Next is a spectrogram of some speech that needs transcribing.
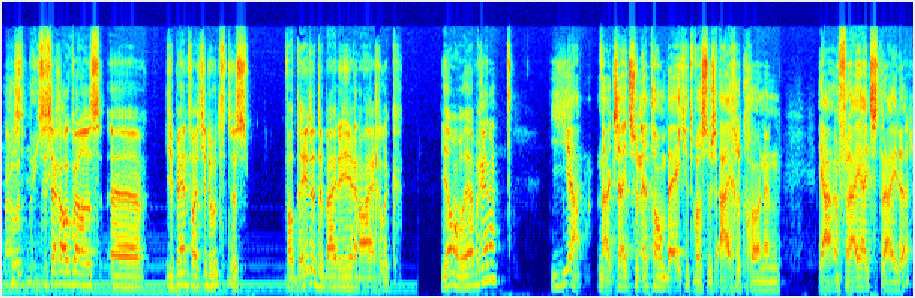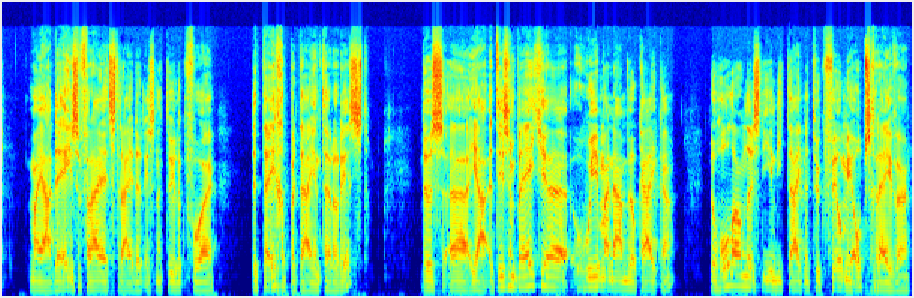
Maar goed, ze zeggen ook wel eens, uh, je bent wat je doet. Dus wat deden de beide heren nou eigenlijk? Jan, wil jij beginnen? Ja, nou ik zei het zo net al een beetje. Het was dus eigenlijk gewoon een, ja, een vrijheidsstrijder. Maar ja, de ene vrijheidsstrijder is natuurlijk voor de tegenpartij een terrorist. Dus uh, ja, het is een beetje hoe je maar naar wil kijken. De Hollanders die in die tijd natuurlijk veel meer opschreven,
